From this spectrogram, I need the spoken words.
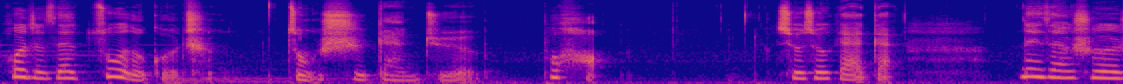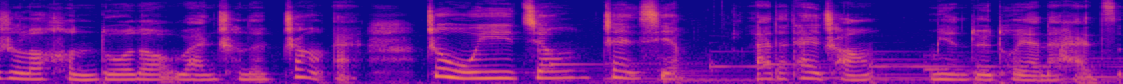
或者在做的过程总是感觉不好，修修改改，内在设置了很多的完成的障碍，这无疑将战线拉得太长。面对拖延的孩子，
